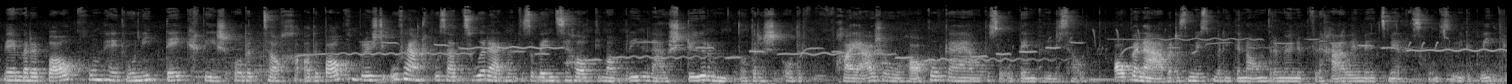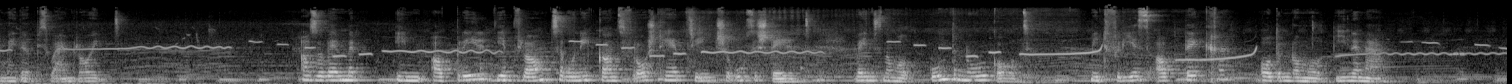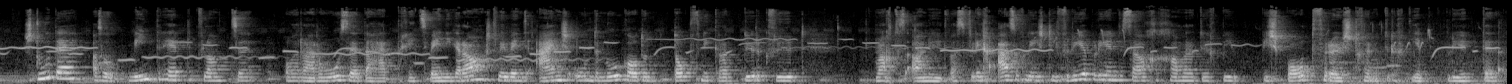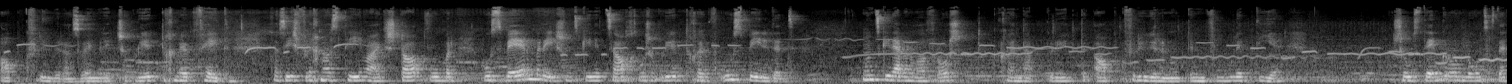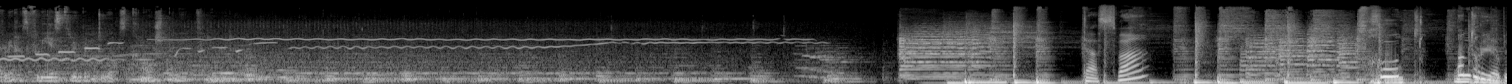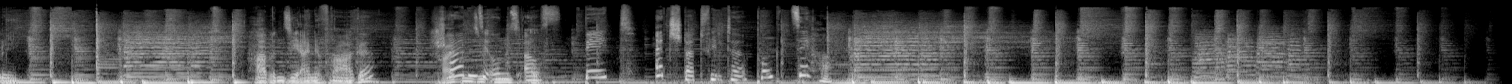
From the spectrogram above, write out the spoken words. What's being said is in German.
Wenn man einen Balkon hat, der nicht gedeckt ist oder die Sachen an der Balkonbrüste aufhängt, wo es auch zuregnet, also wenn es halt im April auch stürmt oder, oder kann ja auch schon Hagel geben oder so, dann würde es halt abnehmen. Aber das müssen wir in den anderen Monaten vielleicht auch, wenn man jetzt merkt, es kommt wieder Gewitter und man hat etwas, was einem reut. Also wenn man im April die Pflanzen, die nicht ganz frostherd sind, schon rausstellt, wenn es nochmal unter Null geht, mit Vlies abdecken oder nochmal reinnehmen. Studen, also winterhärte Pflanzen oder auch Rosen, da hätte ich jetzt weniger Angst, weil wenn es eins unter Null geht und der Topf nicht gerade durchgeführt, macht das auch nichts. Was vielleicht auch so ein bisschen ist, die frühblühenden Sachen kann man natürlich bei, bei Spätfrösten können natürlich die Blüten abgefrieren. Also wenn man jetzt schon Blütenknöpfe hat, das ist vielleicht noch ein Thema in der Stadt, wo, man, wo es wärmer ist und es gibt Sachen, die schon Blütenknöpfe ausbilden. Und es gibt eben mal Frost, können auch Blüten abgefrieren und dann faulen die. Schon aus dem Grund lohnt es sich, vielleicht ein Vlies drüber zu tun, das knaspert nicht. Das war Gut und Rüebli. Haben Sie eine Frage? Schreiben Sie uns auf headstadtfilter.ch.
